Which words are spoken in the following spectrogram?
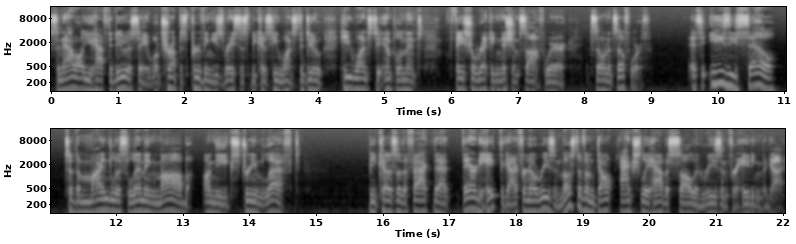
so now all you have to do is say, well, Trump is proving he's racist because he wants to do, he wants to implement facial recognition software, so on and so forth. It's an easy sell to the mindless lemming mob on the extreme left because of the fact that they already hate the guy for no reason. Most of them don't actually have a solid reason for hating the guy.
